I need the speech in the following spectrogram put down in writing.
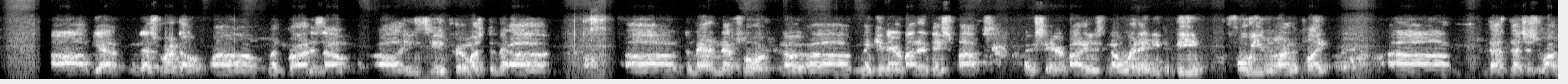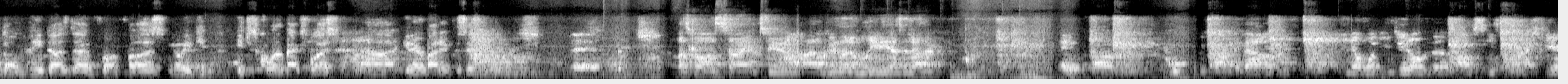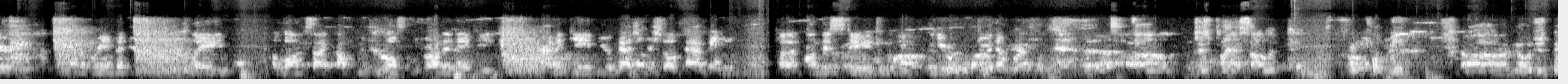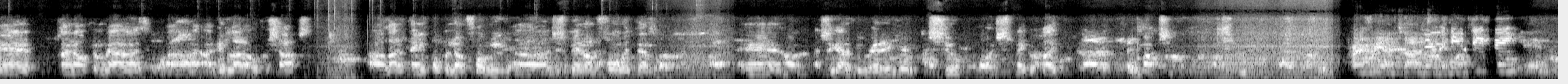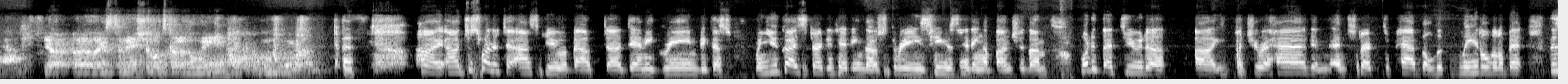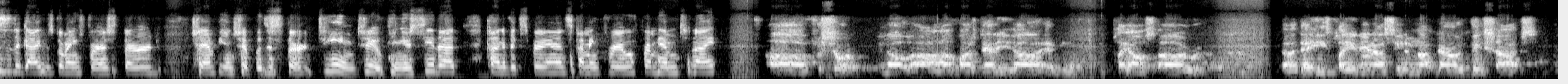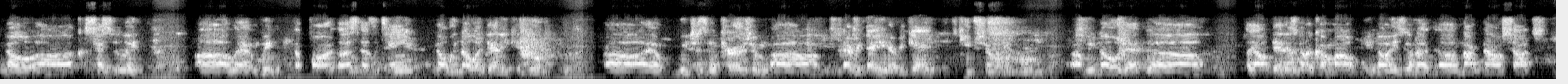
Uh, yeah, that's Rondo. Uh, when Bron is out, uh, he's, he's pretty much the uh, uh, demanding that floor. You know, uh, making everybody in their spots, making sure everybody's you know where they need to be before we even run the play. Um, that, that's just Rondo. Man. He does that for, for us. You know, he he just quarterbacks for us, uh, get everybody in position. Let's go on site to Kyle Goon. I believe he has another. Hey, um, we talked about you know what you did over the offseason last year, kind of reinvent your play alongside complementary roles from LeBron and AD. What kind of game you imagine yourself having uh, on this stage when you, when you were doing that work? Um, just playing solid for, for me. Uh, you know, just being playing off them guys. Uh, I get a lot of open shots. Uh, a lot of things open up for me. Uh, just being on the floor with them, and uh, I just got to be ready to shoot or just make a play. Pretty much. All right, we have time for one. Yeah, uh, thanks, Tanisha. Let's go to Helene. Hi, I just wanted to ask you about uh, Danny Green because when you guys started hitting those threes, he was hitting a bunch of them. What did that do to uh, put you ahead and, and started to pad the lead a little bit? This is a guy who's going for his third championship with his third team, too. Can you see that kind of experience coming through from him tonight? Uh, for sure. You know, uh, I watched Danny uh, in playoffs uh, uh, that he's played in. I've seen him knock down big shots you know, uh, consistently. Uh, when we, for us as a team, you know, we know what Danny can do. Uh, and we just encourage him uh, every day, every game, keep shooting. Uh, we know that uh, playoff Danny is going to come out. You know, he's going to uh, knock down shots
